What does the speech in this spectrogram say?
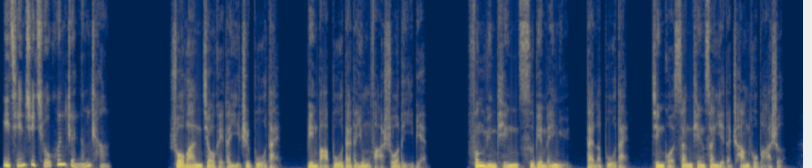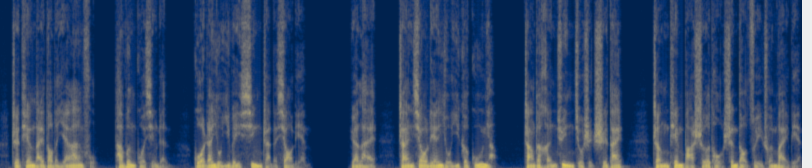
你前去求婚，准能成。说完，交给他一只布袋，并把布袋的用法说了一遍。风云亭辞别美女，带了布袋，经过三天三夜的长途跋涉，这天来到了延安府。他问过行人，果然有一位姓展的笑脸。原来展孝廉有一个姑娘，长得很俊，就是痴呆，整天把舌头伸到嘴唇外边。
